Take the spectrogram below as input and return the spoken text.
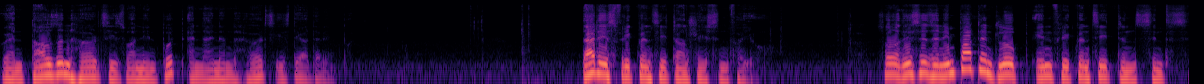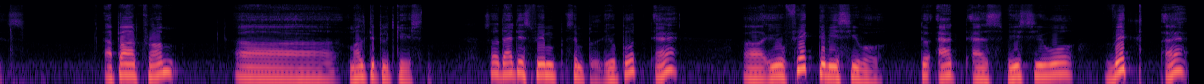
when 1000 hertz is one input and 900 hertz is the other input. That is frequency translation for you. So, this is an important loop in frequency synthesis apart from uh, multiplication. So, that is simple you put a uh, you fake the VCO to act as VCO with a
